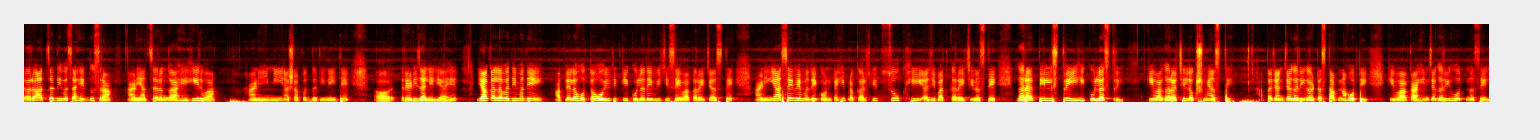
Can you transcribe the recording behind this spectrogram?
तर आजचा दिवस आहे दुसरा आणि आजचा रंग आहे हिरवा. आणि मी अशा पद्धतीने इथे रेडी झालेली आहे. या कालावधीमध्ये आपल्याला होतं होईल तितकी कुलदेवीची सेवा करायची असते आणि या सेवेमध्ये कोणत्याही प्रकारची चूक ही अजिबात करायची नसते. घरातील स्त्री ही कुलस्त्री किंवा घराची लक्ष्मी असते. आता ज्यांच्या घरी घटस्थापना होते किंवा काहींच्या घरी होत नसेल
